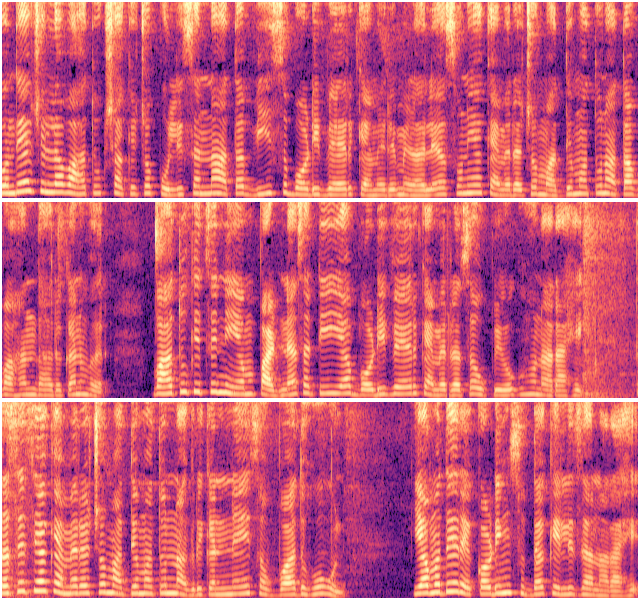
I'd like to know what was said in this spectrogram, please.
गोंदिया जिल्हा वाहतूक शाखेच्या पोलिसांना आता वीस बॉडीवेअर कॅमेरे मिळाले असून या कॅमेऱ्याच्या माध्यमातून आता वाहनधारकांवर वाहतुकीचे नियम पाडण्यासाठी या बॉडीवेअर कॅमेऱ्याचा उपयोग होणार आहे. तसेच या कॅमेऱ्याच्या माध्यमातून नागरिकांनी संवाद होऊन यामध्ये रेकॉर्डिंग सुद्धा केली जाणार आहे.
